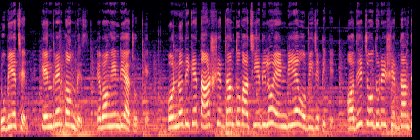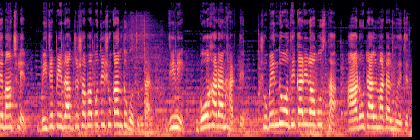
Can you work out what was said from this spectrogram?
ডুবিয়েছেন কেন্দ্রের কংগ্রেস এবং ইন্ডিয়া জোটকে। অন্যদিকে তার সিদ্ধান্ত বাঁচিয়ে দিল এনডিএ ও বিজেপিকে। অধীর চৌধুরীর সিদ্ধান্তে বাঁচলেন বিজেপির রাজ্য সভাপতি সুকান্ত মজুমদার, যিনি গো হারান হারতেন। শুভেন্দু অধিকারীর অবস্থা আরও টালমাটাল হয়ে যেত।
